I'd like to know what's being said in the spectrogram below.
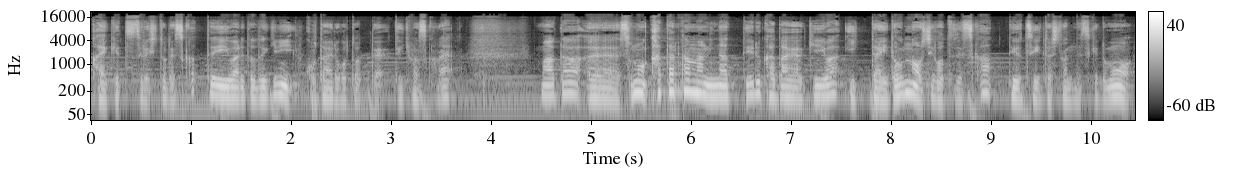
解決する人ですかって言われた時に答えることってできますかね？また、えー、そのカタカナになっている肩書きは一体どんなお仕事ですかっていうツイートしたんですけども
